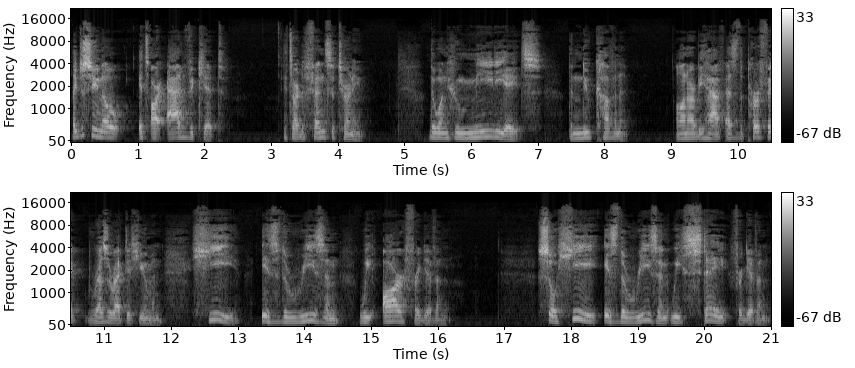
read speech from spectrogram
Like, just so you know, it's our advocate. It's our defense attorney. The one who mediates the new covenant on our behalf as the perfect resurrected human. He is the reason we are forgiven. So he is the reason we stay forgiven.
